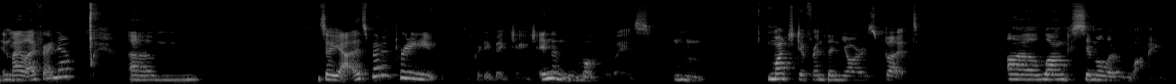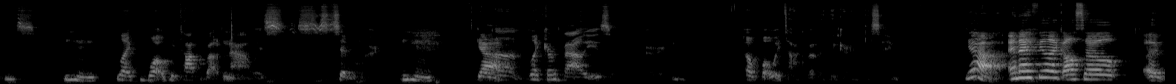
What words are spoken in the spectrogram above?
in my life right now. Um, so yeah, it's been a pretty pretty big change in multiple ways. Mhm. Much different than yours, but uh, along similar lines. Mhm. Like what we talk about now is similar. Mhm. Yeah. Um, like our values of what we talk about, I think, are the same. Yeah, and I feel like also a,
